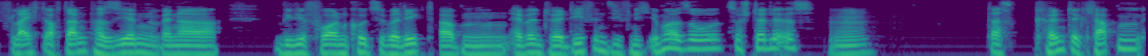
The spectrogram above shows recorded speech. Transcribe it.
vielleicht auch dann passieren, wenn er, wie wir vorhin kurz überlegt haben, eventuell defensiv nicht immer so zur Stelle ist. Mhm. Das könnte klappen.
